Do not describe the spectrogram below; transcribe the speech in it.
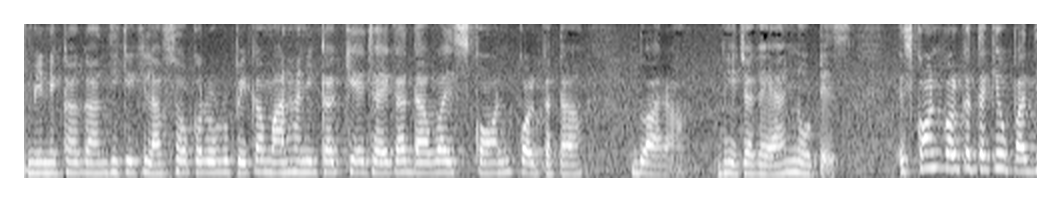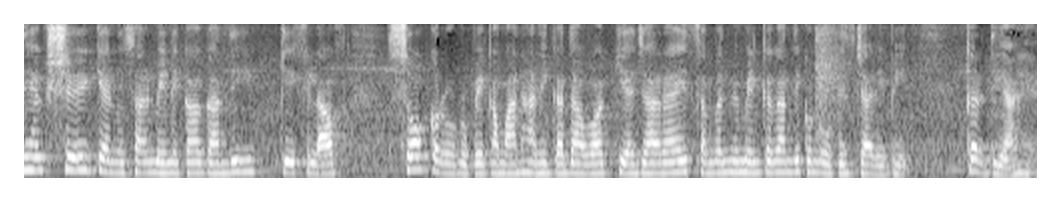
मेनका गांधी के खिलाफ 100 करोड़ रुपए का मानहानि का किया जाएगा दावा इस्कॉन कोलकाता द्वारा भेजा गया नोटिस। इस्कॉन कोलकाता के उपाध्यक्ष के अनुसार मेनका गांधी के खिलाफ 100 करोड़ रुपए का मानहानि का दावा किया जा रहा है। इस संबंध में मेनका गांधी को नोटिस जारी भी कर दिया है।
